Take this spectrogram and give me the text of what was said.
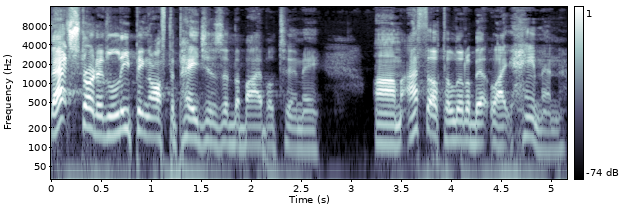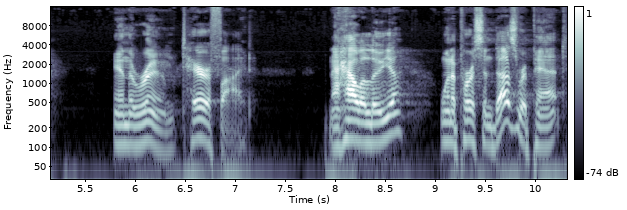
that started leaping off the pages of the Bible to me, um, I felt a little bit like Haman in the room, terrified. Now, hallelujah, when a person does repent,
